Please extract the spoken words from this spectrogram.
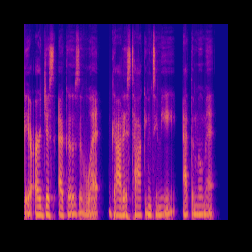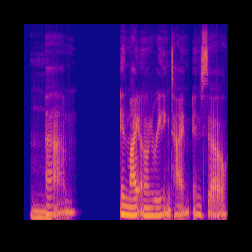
are just echoes of what God is talking to me at the moment Mm. um, in my own reading time. And so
